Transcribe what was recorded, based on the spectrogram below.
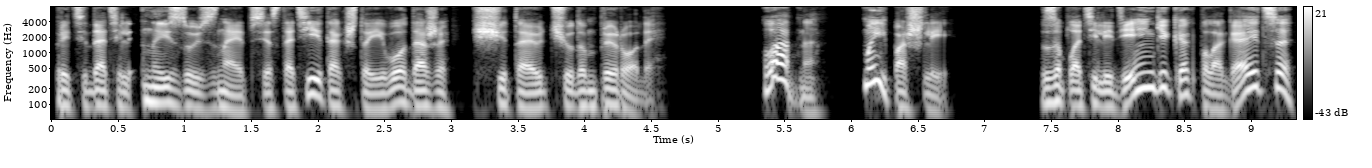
Председатель наизусть знает все статьи, так что его даже считают чудом природы. Ладно, мы и пошли. Заплатили деньги, как полагается,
